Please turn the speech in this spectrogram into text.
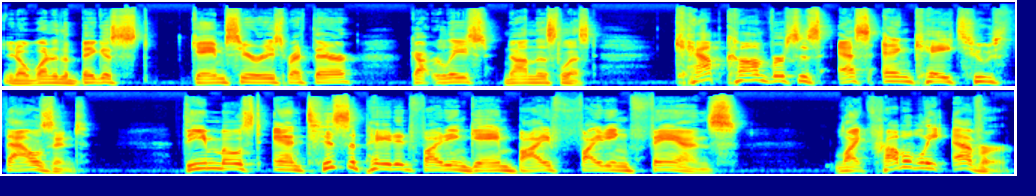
you know, one of the biggest game series right there, got released, not on this list. Capcom versus SNK 2000 the most anticipated fighting game by fighting fans, like probably ever,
